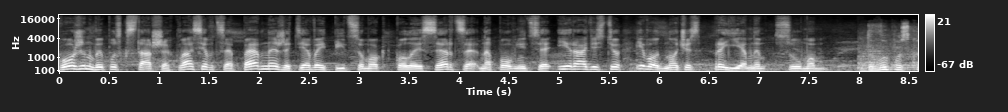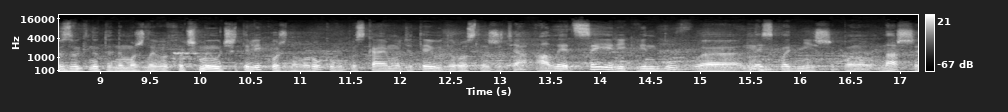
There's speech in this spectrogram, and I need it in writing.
кожен випуск старших класів це певний життєвий підсумок, коли серце наповнюється і радістю, і водночас приємним сумом. До випуску звикнути неможливо, хоч ми, учителі, кожного року випускаємо дітей у доросле життя. Але цей рік він був е, найскладніший, бо наші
